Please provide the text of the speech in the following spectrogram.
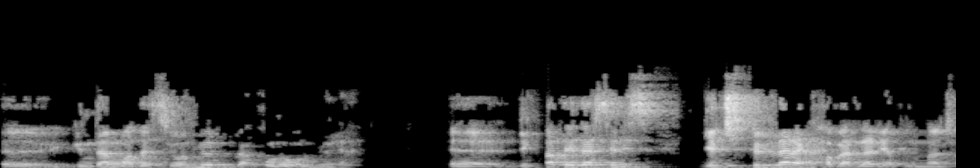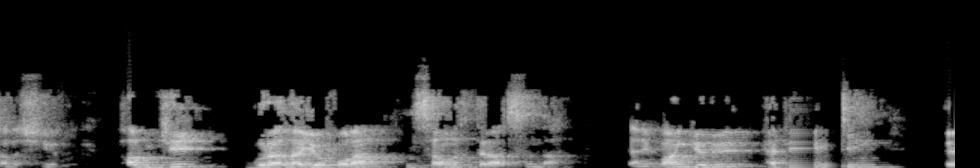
e, gündem maddesi olmuyor ve konu olmuyor yani. E, dikkat ederseniz geçiştirilerek haberler yapılmaya çalışıyor. Halbuki burada yok olan insanlıktır aslında. Yani Van Gölü hepimizin e,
